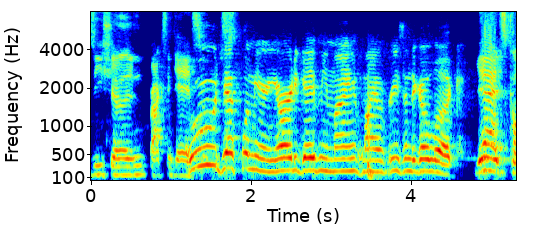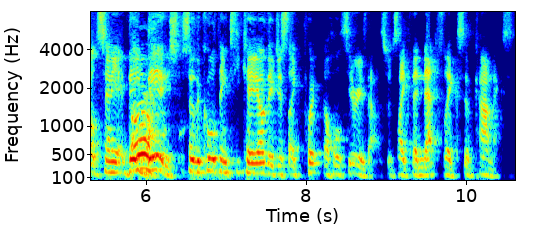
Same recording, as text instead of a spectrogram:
Zisha, and Roxane Gay. Ooh, Jeff Lemire, you already gave me my my reason to go look. Yeah, it's called Sunny. They Oh. binge. So the cool thing, TKO, they just like put the whole series out. So it's like the Netflix of comics.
